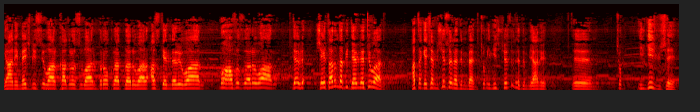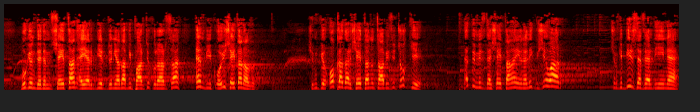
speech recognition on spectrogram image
Yani meclisi var, kadrosu var, bürokratları var, askerleri var, muhafızları var. Devlet, şeytanın da bir devleti var. Hatta geçen bir şey söyledim ben. Çok ilginç bir şey söyledim yani. e, ilginç bir şey. Bugün dedim şeytan eğer bir dünyada bir parti kurarsa en büyük oyu şeytan alır. Çünkü o kadar şeytanın tabisi çok ki hepimizde şeytana yönelik bir şey var. Çünkü bir seferliğine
